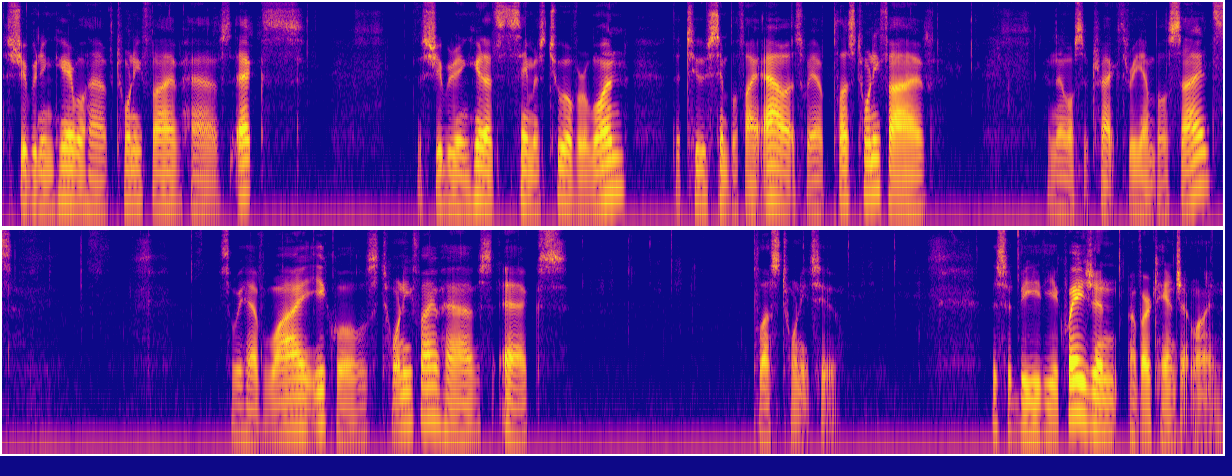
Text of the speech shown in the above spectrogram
Distributing here, we'll have 25 halves x. Distributing here, that's the same as 2 over 1. The 2 simplify out, so we have plus 25. And then we'll subtract 3 on both sides. So we have y equals 25 halves x plus 22. This would be the equation of our tangent line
